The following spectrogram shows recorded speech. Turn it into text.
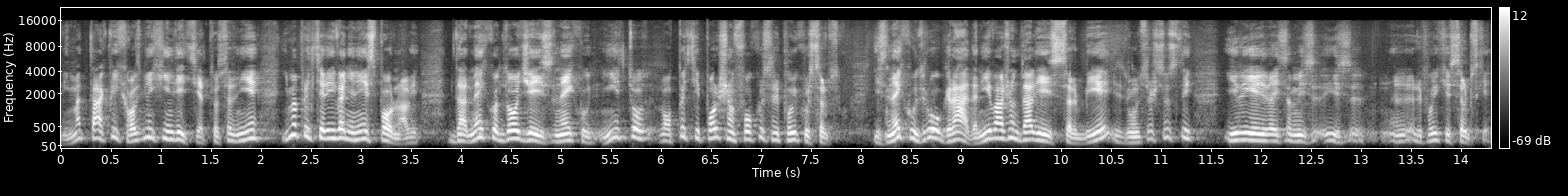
ima takvih ozbiljnih indicija, to sad nije, ima pretjerivanje, nije sporno, ali da neko dođe iz nekog, nije to, opet je poličan fokus na Republiku Srpsku, iz nekog drugog grada, nije važno da li je iz Srbije, iz unutrašnjosti, ili je, iz, iz Republike Srpske,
